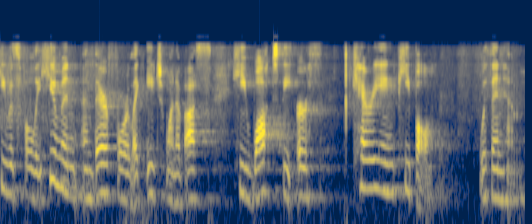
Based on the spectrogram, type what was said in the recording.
He was fully human, and therefore, like each one of us, he walked the earth carrying people within him.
